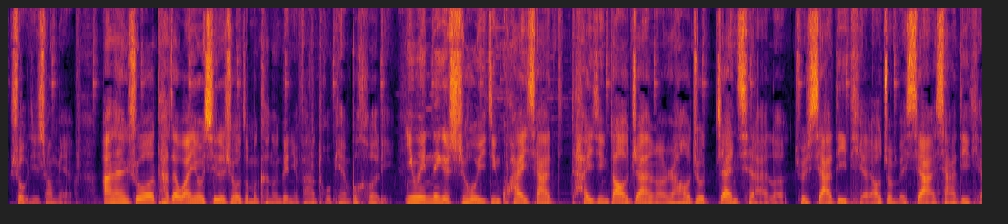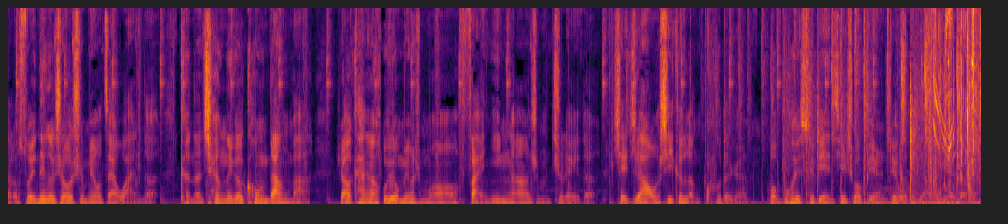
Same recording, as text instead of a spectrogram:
手机上面，阿南说他在玩游戏的时候怎么可能给你发图片？不合理，因为那个时候已经快下，他已经到站了，然后就站起来了，就下地铁，要准备下下地铁了，所以那个时候是没有在玩的，可能趁那个空档吧，然后看看我有没有什么反应啊什么之类的。谁知道我是一个冷酷的人，我不会随便接受别人对我的邀约的。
